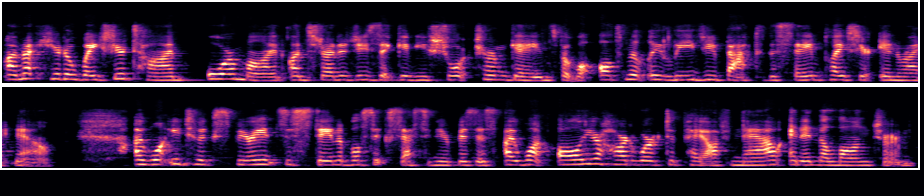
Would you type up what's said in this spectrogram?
I'm not here to waste your time or mine on strategies that give you short term gains, but will ultimately lead you back to the same place you're in right now. I want you to experience sustainable success in your business. I want all your hard work to pay off now and in the long term,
